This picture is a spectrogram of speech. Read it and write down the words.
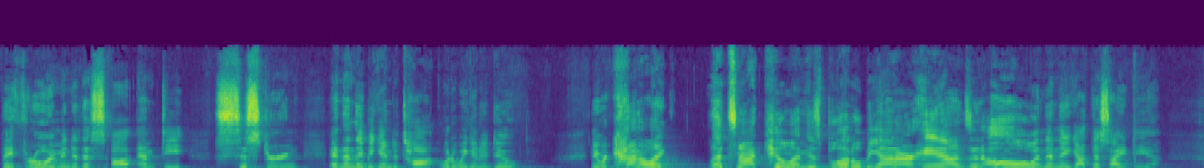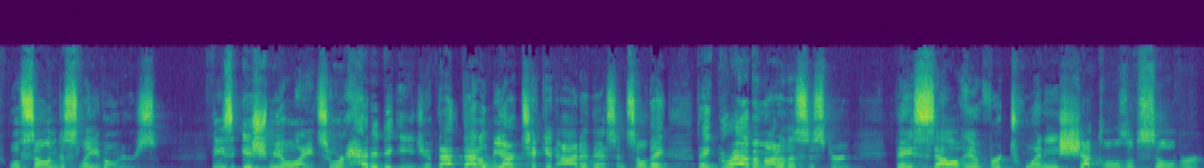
They throw him into this uh, empty cistern, and then they begin to talk. What are we going to do? They were kind of like, let's not kill him. His blood will be on our hands. And oh, and then they got this idea. We'll sell him to slave owners. These Ishmaelites who are headed to Egypt. That, that'll be our ticket out of this. And so they, they grab him out of the cistern. They sell him for 20 shekels of silver.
